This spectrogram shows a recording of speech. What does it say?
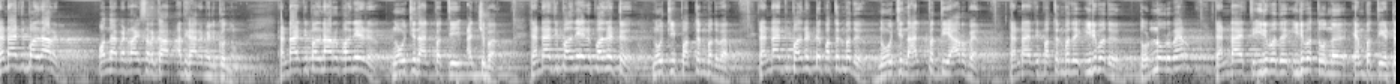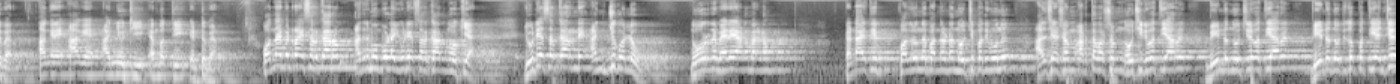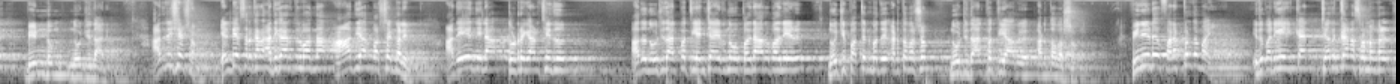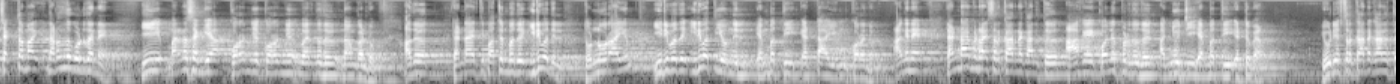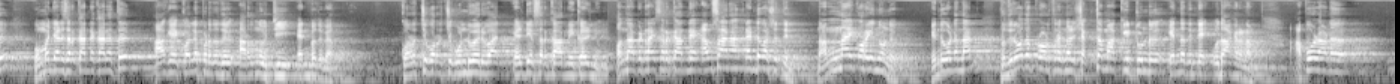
രണ്ടായിരത്തി പതിനാറിൽ ഒന്നാം പിണറായി സർക്കാർ അധികാരമേൽക്കുന്നു. രണ്ടായിരത്തി പതിനാറ് പതിനേഴ് നൂറ്റി നാൽപ്പത്തി അഞ്ച് പേർ. രണ്ടായിരത്തി പതിനേഴ് പതിനെട്ട് നൂറ്റി പത്തൊൻപത് പേർ. രണ്ടായിരത്തി പതിനെട്ട് പത്തൊൻപത് നൂറ്റി നാൽപ്പത്തി ആറ് പേർ. രണ്ടായിരത്തി പത്തൊൻപത് ഇരുപത് തൊണ്ണൂറ് പേർ. രണ്ടായിരത്തി ഇരുപത് ഇരുപത്തൊന്ന് എൺപത്തി എട്ട് പേർ. അങ്ങനെ ആകെ അഞ്ഞൂറ്റി എൺപത്തി എട്ട് പേർ. ഒന്നാം പിണറായി സർക്കാരും അതിനു മുമ്പുള്ള യു ഡി എഫ് സർക്കാരും നോക്കിയാൽ യു ഡി എഫ് സർക്കാരിന്റെ അഞ്ച് കൊല്ലവും നൂറിന് മേലെയാണ് മരണം. രണ്ടായിരത്തി പതിനൊന്ന് പന്ത്രണ്ട് നൂറ്റി പതിമൂന്ന് അതിനുശേഷം അടുത്ത വർഷം നൂറ്റി ഇരുപത്തിയാറ് വീണ്ടും നൂറ്റി ഇരുപത്തിയാറ് വീണ്ടും നൂറ്റി മുപ്പത്തി അഞ്ച് വീണ്ടും നൂറ്റി നാല് അതിനുശേഷം എൽ ഡി എഫ് സർക്കാർ അധികാരത്തിൽ വന്ന ആദ്യ വർഷങ്ങളിൽ അതേ നില തുടരുകയാണ് ചെയ്തത്. അത് നൂറ്റി നാൽപ്പത്തി അഞ്ചായിരുന്നു പതിനാറ് പതിനേഴ് നൂറ്റി പത്തൊൻപത് അടുത്ത വർഷം നൂറ്റി നാൽപ്പത്തി ആറ് അടുത്ത വർഷം. പിന്നീട് ഫലപ്രദമായി ഇത് പരിഹരിക്കാൻ ചെറുക്കാന ശ്രമങ്ങൾ ശക്തമായി നടന്നുകൊണ്ട് തന്നെ ഈ മരണസംഖ്യ കുറഞ്ഞ് കുറഞ്ഞ് വരുന്നത് നാം കണ്ടു. അത് രണ്ടായിരത്തി പത്തൊൻപത് ഇരുപതിൽ തൊണ്ണൂറായും ഇരുപത് ഇരുപത്തിയൊന്നിൽ എൺപത്തി എട്ടായും കുറഞ്ഞു. അങ്ങനെ രണ്ടാം പിണറായി സർക്കാരിന്റെ കാലത്ത് ആകെ കൊല്ലപ്പെടുന്നത് അഞ്ഞൂറ്റി എൺപത്തി എട്ട് പേർ. യു ഡി എഫ് സർക്കാരിന്റെ കാലത്ത് ഉമ്മൻചാണ്ടി സർക്കാരിന്റെ കാലത്ത് ആകെ കൊല്ലപ്പെടുന്നത് അറുന്നൂറ്റി എൺപത് പേർ. കുറച്ച് കുറച്ച് കൊണ്ടുവരുവാൻ എൽ ഡി എഫ് സർക്കാരിന് കഴിഞ്ഞു. ഒന്നാം പിണറായി സർക്കാരിന്റെ അവസാന രണ്ട് വർഷത്തിൽ നന്നായി കുറയുന്നുണ്ട്. എന്തുകൊണ്ടെന്നാൽ പ്രതിരോധ പ്രവർത്തനങ്ങൾ ശക്തമാക്കിയിട്ടുണ്ട് എന്നതിന്റെ ഉദാഹരണം. അപ്പോഴാണ്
